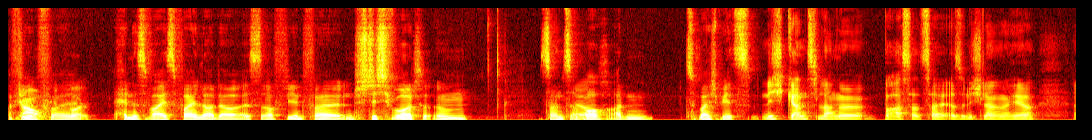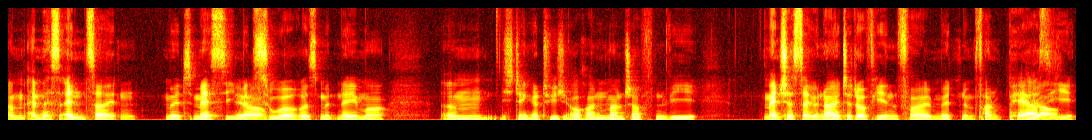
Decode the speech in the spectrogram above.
auf Ja, jeden auf jeden Fall. Fall. Hennes Weißweiler, da ist auf jeden Fall ein Stichwort. Ähm, sonst aber Ja. auch an zum Beispiel jetzt nicht ganz lange Barca-Zeit, also nicht lange her, ähm, MSN-Zeiten mit Messi, Ja. mit Suarez, mit Neymar. Ähm, ich denke natürlich auch an Mannschaften wie Manchester United auf jeden Fall mit einem Van Persie,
